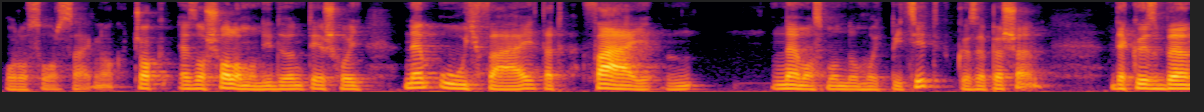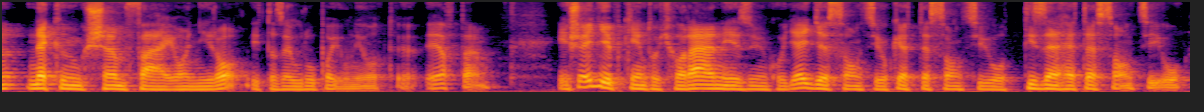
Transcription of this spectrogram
Oroszországnak. Csak ez a salamoni döntés, hogy nem úgy fáj, tehát fáj, nem azt mondom, hogy picit, közepesen, de közben nekünk sem fáj annyira, itt az Európai Uniót értem. És egyébként, hogyha ránézünk, hogy egyes szankció, kettes szankció, 17-es szankció,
